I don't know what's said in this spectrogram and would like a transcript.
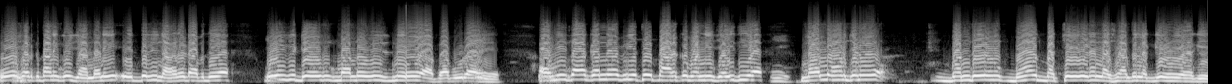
ਉਹ ਸੜਕ ਤਾਂ ਨਹੀਂ ਕੋਈ ਜਾਂਦਾ ਨਹੀਂ ਇੱਧਰ ਹੀ ਲੰਘਦੇ ਟੱਪਦੇ ਆ। ਕੋਈ ਵੀ ਡਿੱਗ ਮੰਨ ਲਓ ਵੀ ਨੇ ਹੋਇਆ ਪਿਆ ਪੂਰਾ ਇਹ। ਅਸੀਂ ਤਾਂ ਕਹਿੰਦੇ ਆ ਵੀ ਇੱਥੇ ਪਾਰਕ ਬਣਨੀ ਚਾਹੀਦੀ ਹੈ। ਮੰਨ ਲਓ ਹੁਣ ਜਿਵੇਂ ਬੰਦੇ ਹੁਣ ਬਹੁਤ ਬੱਚੇ ਜਿਹੜੇ ਨਸ਼ਿਆਂ ਤੇ ਲੱਗੇ ਹੋਏ ਹੈਗੇ।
